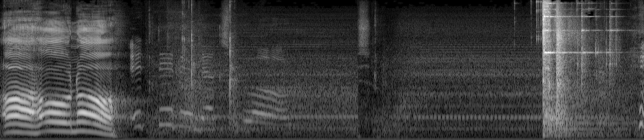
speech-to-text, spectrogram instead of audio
Ah, oh no! it didn't explode.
